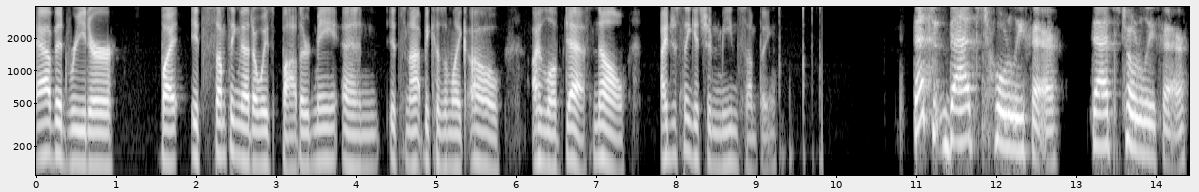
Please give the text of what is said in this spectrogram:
avid reader, but it's something that always bothered me, and it's not because I'm like, oh, I love death. No, I just think it should mean something. That's that's totally fair. That's totally fair.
